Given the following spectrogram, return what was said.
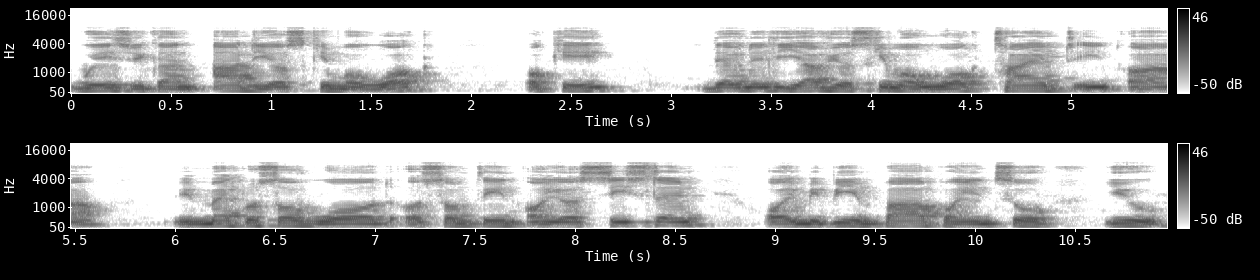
ways you can add your scheme of work? Okay definitely you have your scheme of work typed in uh in microsoft word or something on your system or it may be in powerpoint. So you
